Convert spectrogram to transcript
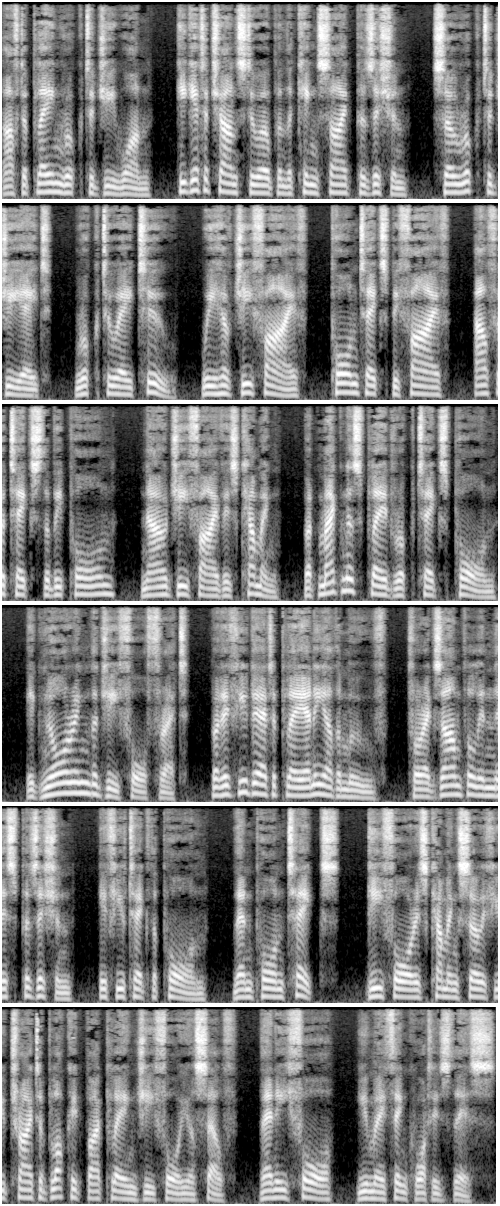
after playing rook to g1, he get a chance to open the king side position, so rook to g8, rook to a2, we have g5, pawn takes b5, alpha takes the b pawn, now g5 is coming, but Magnus played rook takes pawn, ignoring the g4 threat, but if you dare to play any other move, for example in this position, if you take the pawn, then pawn takes, d4 is coming so if you try to block it by playing g4 yourself, then e4, you may think what is this?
